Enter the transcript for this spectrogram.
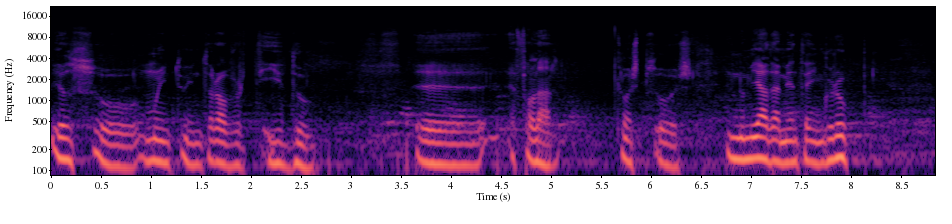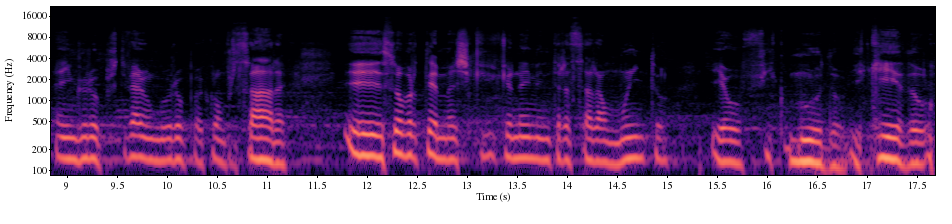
Eu sou muito introvertido uh, a falar com as pessoas, nomeadamente em grupo. Em grupo, se tiver um grupo a conversar uh, sobre temas que, que, nem me interessarão muito, eu fico mudo e quedo,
